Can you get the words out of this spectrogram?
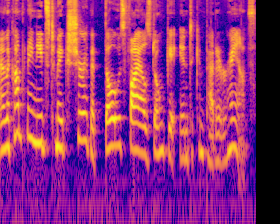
and the company needs to make sure that those files don't get into competitor hands.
